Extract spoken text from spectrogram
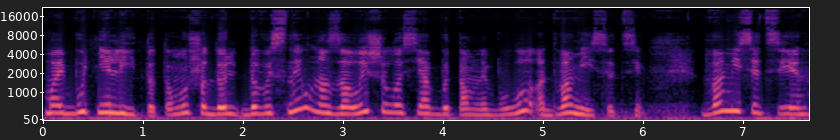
майбутнє літо, тому що до, до весни у нас залишилось, як би там не було, а два місяці. Два місяці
